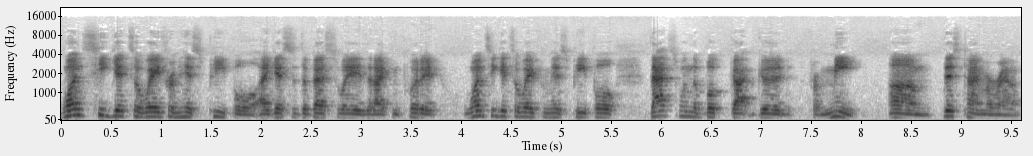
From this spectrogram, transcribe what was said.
once he gets away from his people, I guess is the best way that I can put it. Once he gets away from his people, that's when the book got good for me. Um, this time around.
